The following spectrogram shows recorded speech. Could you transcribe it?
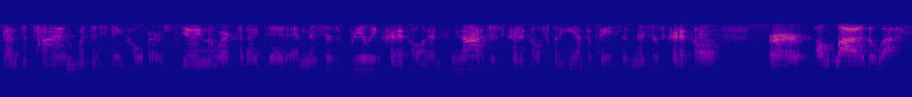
spent the time with the stakeholders doing the work that I did. And this is really critical, and it's not just critical for the Yampa Basin. This is critical for a lot of the West,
